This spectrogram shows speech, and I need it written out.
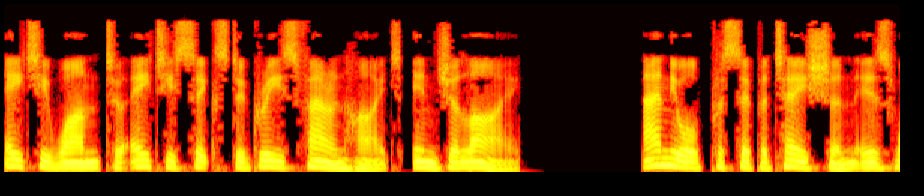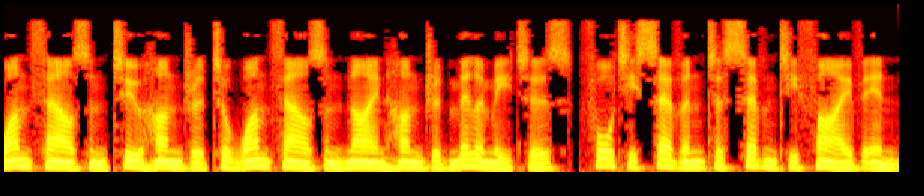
(81 to 86 degrees Fahrenheit) in July. Annual precipitation is 1200 to 1900 mm 47 to 75 in,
